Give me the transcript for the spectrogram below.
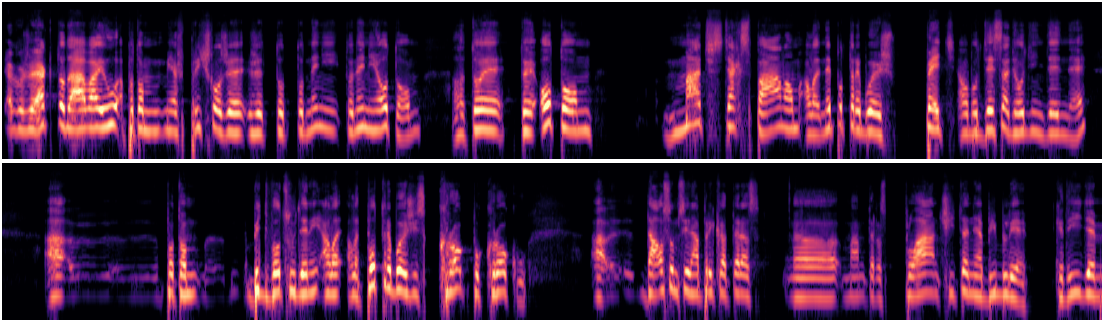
akože jak to dávajú? A potom mi až prišlo, že, že to, to, není, to není o tom, ale to je, to je o tom mať vzťah s pánom, ale nepotrebuješ 5 alebo 10 hodín denne a e, potom byť odsúdený, ale, ale potrebuješ ísť krok po kroku. A dal som si napríklad teraz, uh, mám teraz plán čítania Biblie, kedy idem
